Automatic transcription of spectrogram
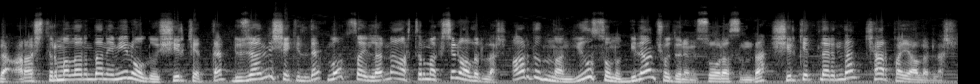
ve araştırmalarından emin olduğu şirketten düzenli şekilde lot sayılarını artırmak için alırlar. Ardından yıl sonu bilanço dönemi sonrasında şirketlerinden kar payı alırlar.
